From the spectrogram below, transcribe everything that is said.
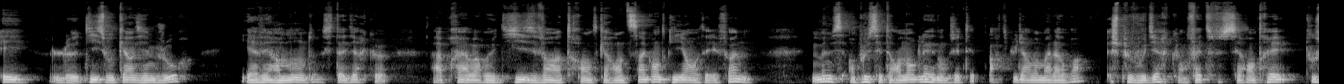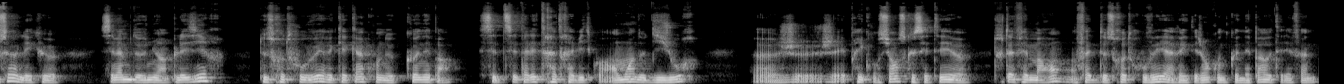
et le 10 ou 15e jour, il y avait un monde. C'est-à-dire que après avoir eu 10, 20, 30, 40, 50 clients au téléphone, même si, en plus c'était en anglais, donc j'étais particulièrement maladroit, je peux vous dire qu'en fait c'est rentré tout seul et que c'est même devenu un plaisir de se retrouver avec quelqu'un qu'on ne connaît pas. C'est allé très très vite quoi. En moins de 10 jours, euh, j'ai pris conscience que c'était euh, tout à fait marrant en fait de se retrouver avec des gens qu'on ne connaît pas au téléphone.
